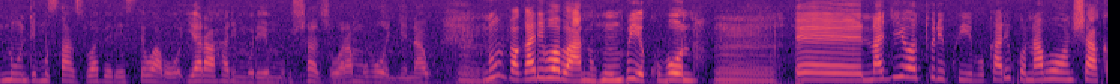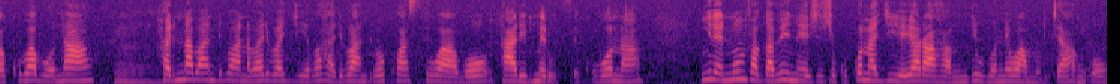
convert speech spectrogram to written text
n'undi musaza ubabereye se wabo yari ahari muremure ushaje waramubonye nawe Mm. numvaga ari bo bantu nkumbuye kubona Mm. Eh, nagiyeyo turi kwibuka ariko nabo nshaka kubabona Mm. hari n'abandi bana bari bagiye bahari bandi bo kwa se wabo ntari mperutse kubona nyine numvaga binejeje kuko nagiye yari ahantu ndi bubone wa muryango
